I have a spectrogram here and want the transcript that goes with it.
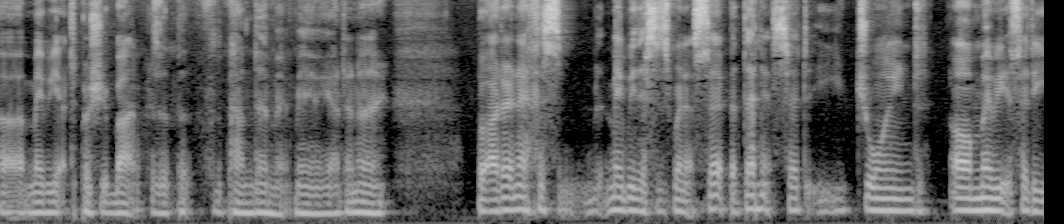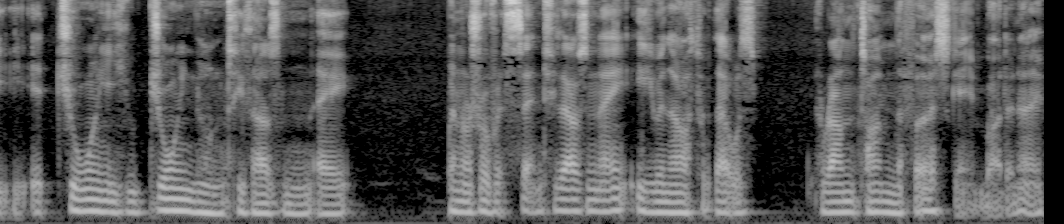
uh, maybe he had to push it back because of the, for the pandemic. Maybe I don't know, but I don't know if this maybe this is when it's set. But then it said he joined. Oh, maybe it said he it joined. You joined on two thousand eight. I'm not sure if it's set in two thousand eight, even though I thought that was around the time in the first game. But I don't know.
